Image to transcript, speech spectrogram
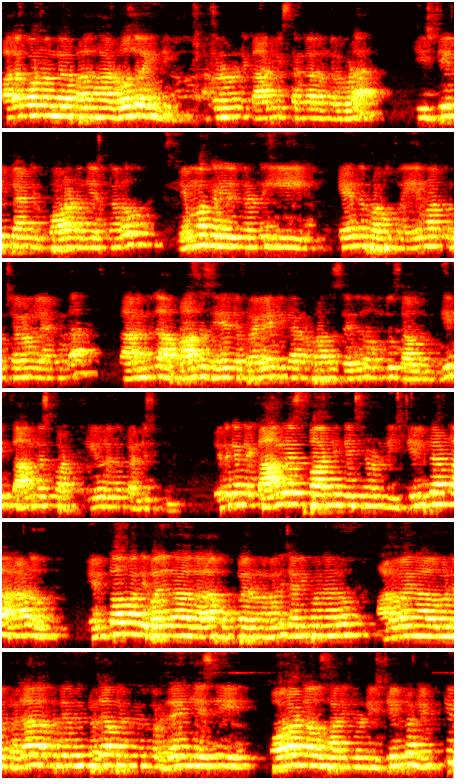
పదకొండు వందల పదహారు రోజులైంది. అక్కడ ఉన్నటువంటి కార్మిక సంఘాలందరూ కూడా ఈ స్టీల్ ప్లాంట్ పోరాటం చేస్తున్నారు. నిమ్మక నీరుతున్నట్టు ఈ కేంద్ర ప్రభుత్వం ఏమాత్రం చలనం లేకుండా దాని ఆ ప్రాసెస్ ఏదైతే ప్రైవేటీకరణ ప్రాసెస్ ఏదో ముందుకు సాగుతుంది. దీన్ని కాంగ్రెస్ పార్టీ తీవ్రంగా ఖండిస్తుంది. ఎందుకంటే కాంగ్రెస్ పార్టీ తెచ్చినటువంటి ఈ స్టీల్ ప్లాంట్ ఆనాడు ఎంతో మంది బలిదానాల ద్వారా ముప్పై రెండు మంది చనిపోయినారు. అరవై నాలుగు మంది ప్రజాప్రతినిధులు ప్రజాప్రతినిధులకు రిజైన్ చేసి పోరాటాలు సాధించినటువంటి ఈ స్టీల్ ప్లాంట్ ఎట్టి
